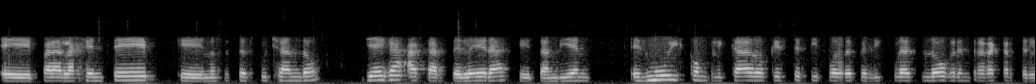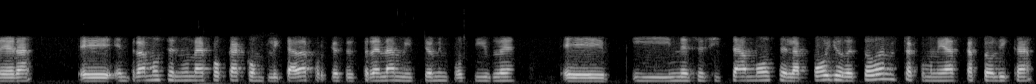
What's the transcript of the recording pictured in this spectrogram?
eh, para la gente que nos está escuchando llega a cartelera, que también es muy complicado que este tipo de películas logre entrar a cartelera. Eh, entramos en una época complicada porque se estrena Misión Imposible eh, y necesitamos el apoyo de toda nuestra comunidad católica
